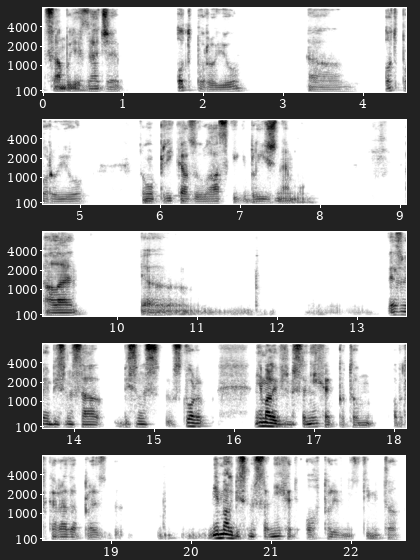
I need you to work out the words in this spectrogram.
sa vám bude zdať, že odporujú, uh, odporujú tomu príkazu lásky k blížnemu. Ale uh, viac by sme sa, by sme skôr, nemali by sme sa nechať potom alebo taká rada pre... Nemali by sme sa nechať ovplyvniť týmito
